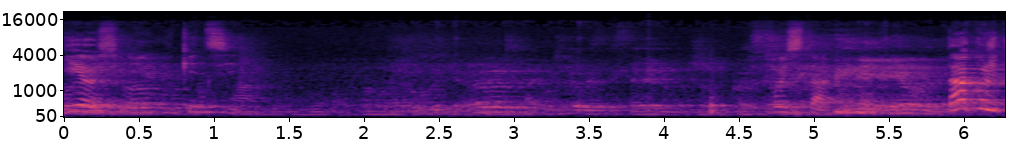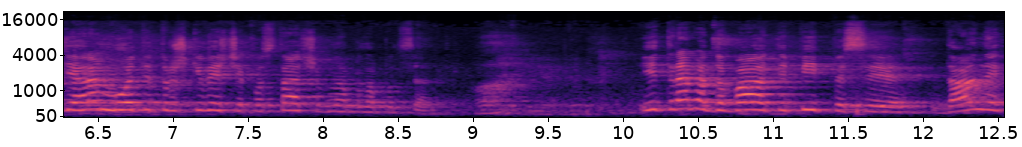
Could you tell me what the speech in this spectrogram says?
Є ось у кінці. Ось так. Також діаграму можете трошки вище поставити, щоб вона була по центру. І треба додати підписи даних.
